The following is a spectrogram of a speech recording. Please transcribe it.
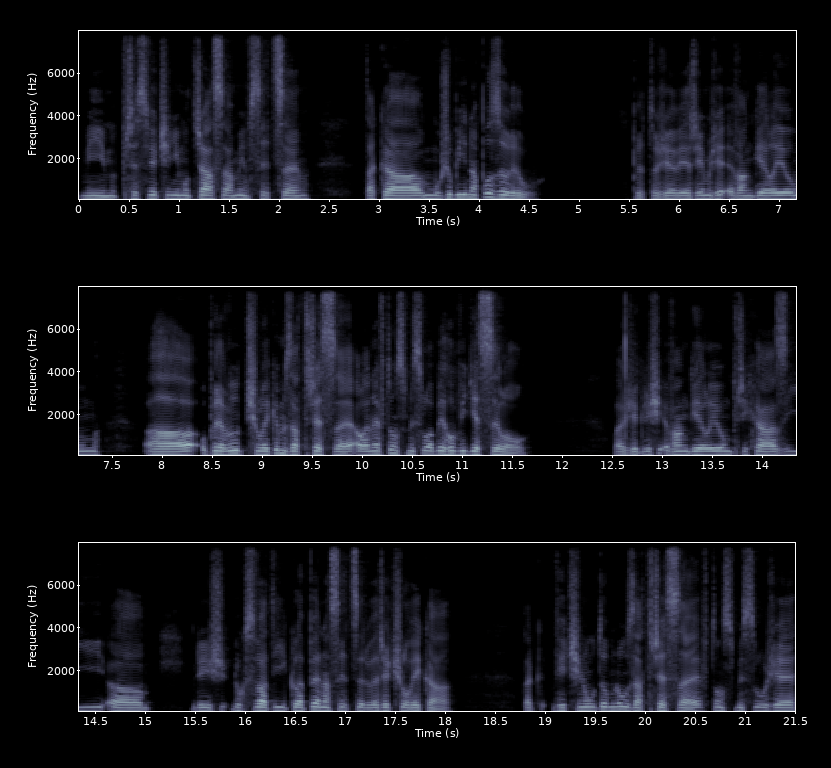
mým přesvědčením, otřásá mým srdcem, tak můžu být na pozoru, protože věřím, že evangelium opravdu člověkem zatřese, ale ne v tom smyslu, aby ho vyděsilo, ale že když evangelium přichází, když Duch Svatý klepe na srdce dveře člověka, tak většinou to mnou zatřese v tom smyslu, že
